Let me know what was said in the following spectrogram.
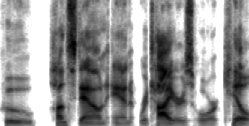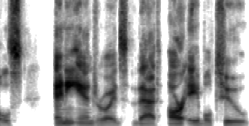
who hunts down and retires or kills any androids that are able to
